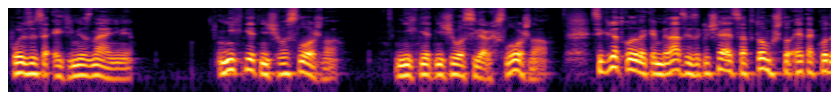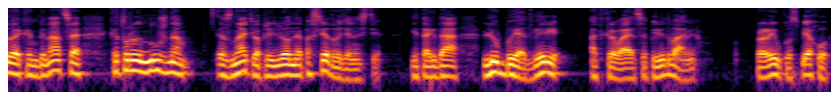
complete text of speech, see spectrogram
пользуются этими знаниями – в них нет ничего сложного. В них нет ничего сверхсложного. Секрет кодовой комбинации заключается в том, что это кодовая комбинация, которую нужно знать в определенной последовательности. И тогда любые двери открываются перед вами. Прорыв к успеху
